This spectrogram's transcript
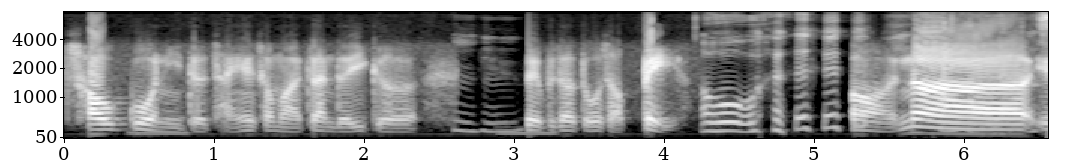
超过你的产业筹码战的一个，对不知道多少倍哦。哦，那 也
